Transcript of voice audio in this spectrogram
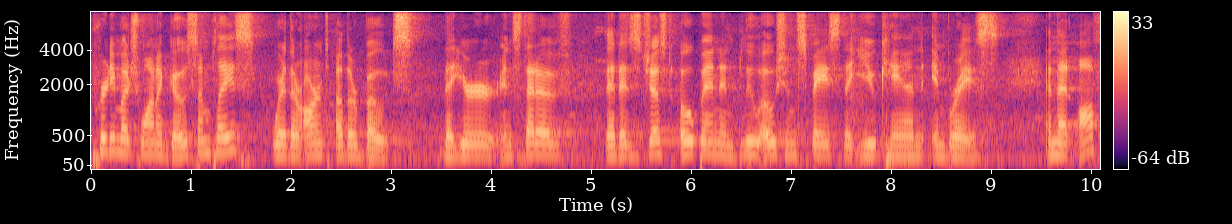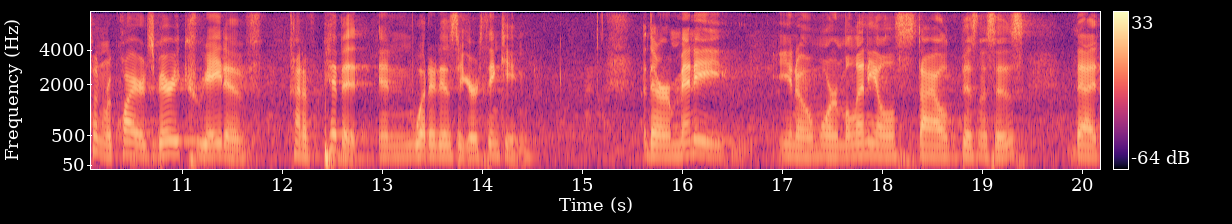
pretty much want to go someplace where there aren't other boats. That you're instead of that is just open and blue ocean space that you can embrace. And that often requires very creative kind of pivot in what it is that you're thinking. There are many, you know, more millennial style businesses that,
